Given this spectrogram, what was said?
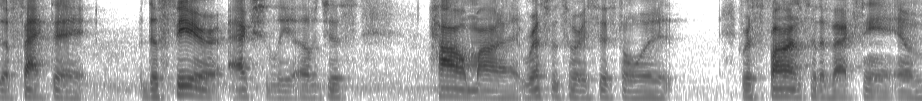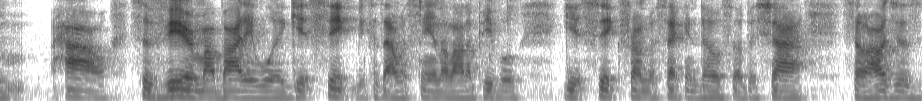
the fact that the fear actually of just how my respiratory system would respond to the vaccine and how severe my body would get sick because I was seeing a lot of people get sick from the second dose of the shot. So I was just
